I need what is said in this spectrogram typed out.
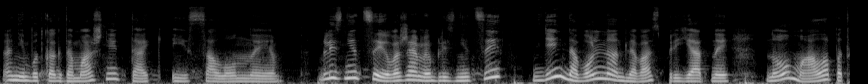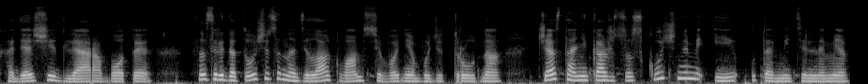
они будут как домашние, так и салонные. Близнецы, уважаемые близнецы, день довольно для вас приятный, но мало подходящий для работы. Сосредоточиться на делах вам сегодня будет трудно. Часто они кажутся скучными и утомительными.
